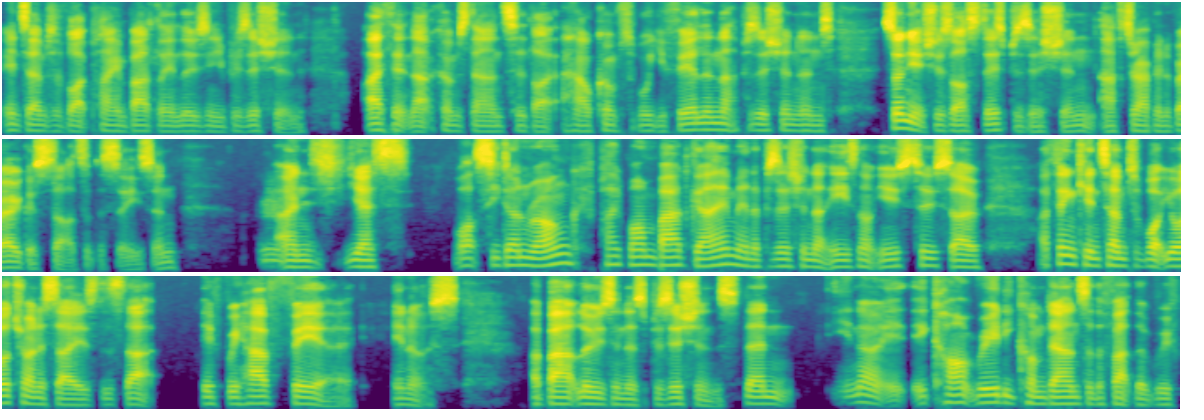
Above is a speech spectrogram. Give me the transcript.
in terms of like playing badly and losing your position, I think that comes down to like how comfortable you feel in that position. And Sunjic has lost his position after having a very good start to the season. Mm. And yes, what's he done wrong? He played one bad game in a position that he's not used to. So I think in terms of what you're trying to say is, is that if we have fear in us about losing those positions, then you know it, it can't really come down to the fact that we've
